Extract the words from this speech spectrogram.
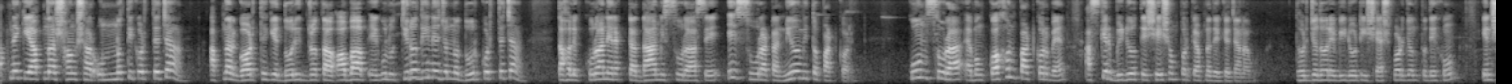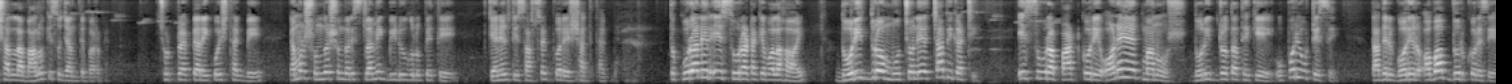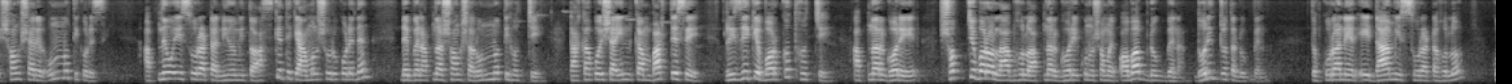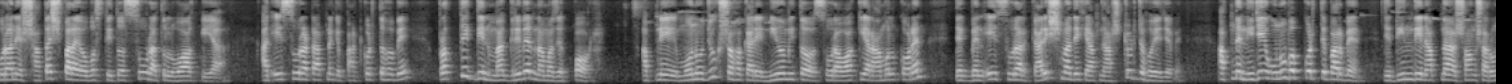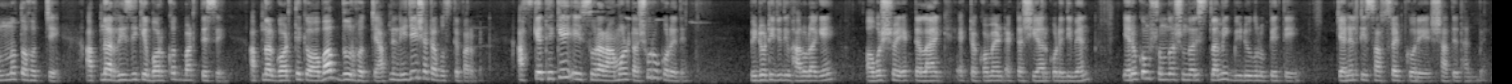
আপনি কি আপনার সংসার উন্নতি করতে চান? আপনার গড় থেকে দরিদ্রতা, অভাব এগুলো চিরদিনের জন্য দূর করতে চান? তাহলে কোরআনের একটা দামি সুরা আছে, এই সূরাটা নিয়মিত পাঠ করেন। কোন সুরা এবং কখন পাঠ করবেন, আজকের ভিডিওতে সেই সম্পর্কে আপনাদেরকে জানাব। ধৈর্য ধরে ভিডিওটি শেষ পর্যন্ত দেখুন, ইনশাল্লাহ ভালো কিছু জানতে পারবেন। ছোট্ট একটা রিকোয়েস্ট থাকবে, এমন সুন্দর সুন্দর ইসলামিক ভিডিওগুলো পেতে চ্যানেলটি সাবস্ক্রাইব করে সাথে থাকবে। তো কোরআনের এই সূরাটাকে বলা হয় দরিদ্র মোচনের চাবিকাঠি। এই সূরা পাঠ করে অনেক মানুষ দরিদ্রতা থেকে উপরে উঠেছে, তাদের গড়ের অভাব দূর করেছে, সংসারের উন্নতি করেছে। আপনিও এই সূরাটা নিয়মিত আজকে থেকে আমল শুরু করে দেন, দেখবেন আপনার সংসার উন্নতি হচ্ছে টাকা পয়সা ইনকাম বাড়তেছে, রিজিকে বরকত হচ্ছে, আপনার ঘরের সবচেয়ে বড় লাভ হলো আপনার ঘরে কোনো সময় অভাব ঢুকবে না, দরিদ্রতা ঢুকবে না। তো কোরআনের এই দামি সূরাটা হলো কোরআনের সাতাশ পাড়ায় অবস্থিত সূরাতুল ওয়াকিয়া। আর এই সূরাটা আপনাকে পাঠ করতে হবে প্রত্যেক দিন মাগরিবের নামাজের পর। আপনি মনোযোগ সহকারে নিয়মিত সূরা ওয়াকিয়ার আমল করেন, দেখবেন এই সূরার কারিশমা দেখে আপনি আশ্চর্য হয়ে যাবেন। আপনি নিজেই অনুভব করতে পারবেন যে দিন দিন আপনার সংসার উন্নত হচ্ছে, আপনার রিজিকে বরকত বাড়তেছে, আপনার ঘর থেকে অভাব দূর হচ্ছে, আপনি নিজেই সেটা বুঝতে পারবেন। আজকে থেকে এই সুরার আমলটা শুরু করে দেন। ভিডিওটি যদি ভালো লাগে, অবশ্যই একটা লাইক, একটা কমেন্ট, একটা শেয়ার করে দিবেন। এরকম সুন্দর সুন্দর ইসলামিক ভিডিওগুলো পেতে চ্যানেলটি সাবস্ক্রাইব করে সাথে থাকবেন।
